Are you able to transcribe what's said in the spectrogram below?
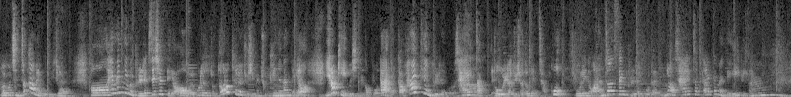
얼굴 진짜 까매 보이죠? 네. 어, 혜민님은 블랙 쓰실 때요 얼굴에서 좀 떨어뜨려 주시면 좋기는 음. 한데요 이렇게 입으시는 것보다 약간 white and black으로 살짝 아, 네. 더 올려주셔도 괜찮고 우리는 완전 생 블랙보다는요 살짝 깔끔한 네이비가 음.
